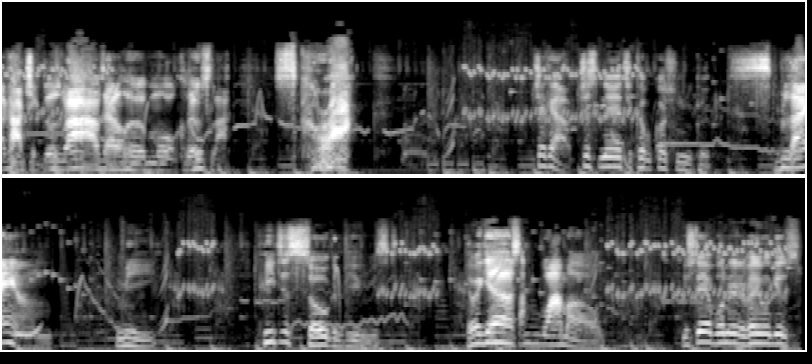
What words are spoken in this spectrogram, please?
I gotta check those vibes out a little more close like. Scrack! Check out, just answer a couple questions real quick. Splam! Me. Peach is so confused. Here we go, some whammo. You stay up wondering if anyone gives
